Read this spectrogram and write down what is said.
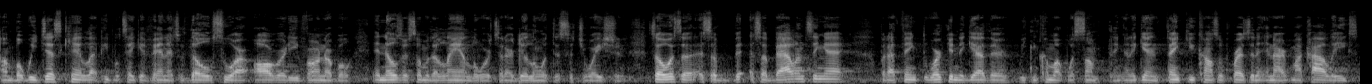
Um, but we just can't let people take advantage of those who are already vulnerable, and those are some of the landlords that are dealing with this situation. So it's a it's a it's a balancing act, but I think working together we can come up with something. And again, thank you, Council President, and our, my colleagues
